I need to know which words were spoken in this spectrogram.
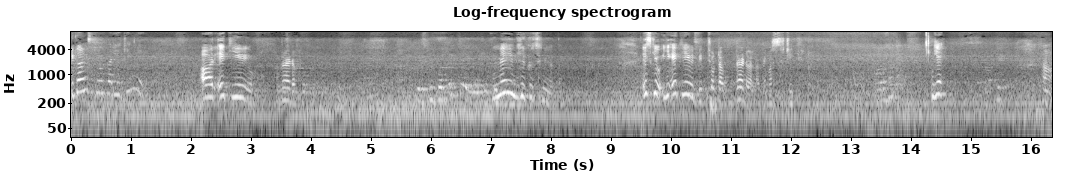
लिखेंगे और एक ये रेड नहीं नहीं, कुछ नहीं होता। इसके, ये एक ये छोटा रेड वाला दे बस ठीक है। ये। हाँ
